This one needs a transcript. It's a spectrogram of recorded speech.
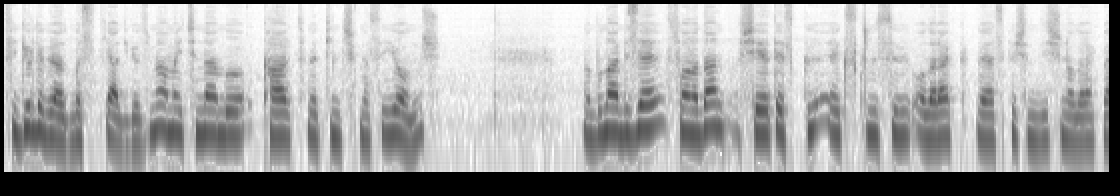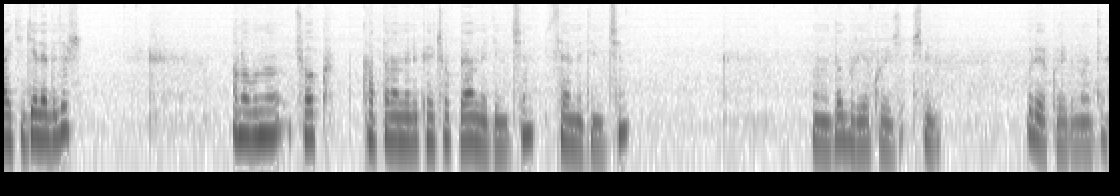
figür de biraz basit geldi gözüme ama içinden bu kart ve pin çıkması iyi olmuş. Bunlar bize sonradan shared exclu- exclusive olarak veya special edition olarak belki gelebilir. Ama bunu çok Kaptan Amerika'yı çok beğenmediğim için, sevmediğim için onu da buraya koyacağım. Şey, buraya koydum hadi.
